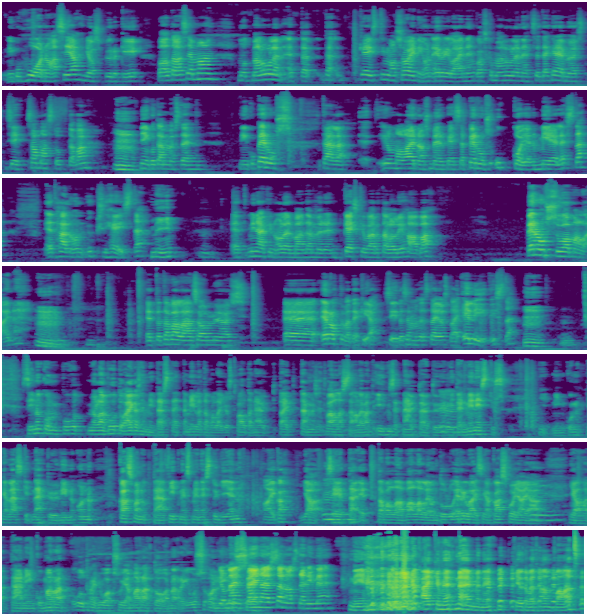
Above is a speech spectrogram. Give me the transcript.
niin kuin huono asia, jos pyrkii valta-asemaan. Mutta mä luulen, että t- case Timo Soini on erilainen, koska mä luulen, että se tekee myös siitä samastuttavan Mm. niin kuin tämmöisten niin kuin perus, täällä ilman lainausmerkeissä perusukkojen mielestä, että hän on yksi heistä. Niin. Että minäkin olen vaan tämmöinen keskivartalo lihava perussuomalainen. Mm. Että tavallaan se on myös ää, erottava tekijä siitä semmoisesta jostain eliitistä. Mm. Silloin kun puhut, me ollaan puhuttu aikaisemmin tästä, että millä tavalla just valta näyttää, tai tämmöiset vallassa olevat ihmiset näyttäytyy mm. ja miten menestys ni- niin kun, ja läskit näkyy, niin on kasvanut tämä fitnessmenestyjien aika. Ja mm. se, että, että tavallaan vallalle on tullut erilaisia kasvoja ja, mm. ja tämä niin kuin mara, ultrajuoksu ja maratonarius on Joo, niin mä en, se... mä en edes sano sitä nimeä. Niin, kaikki me näin menee, kiiltävät hampaat.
